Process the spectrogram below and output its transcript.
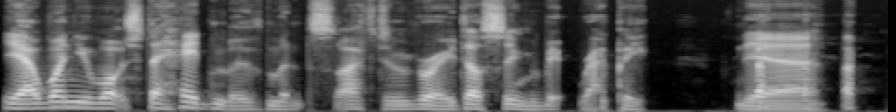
Yeah, when you watch the head movements, I have to agree, it does seem a bit rappy. Yeah,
